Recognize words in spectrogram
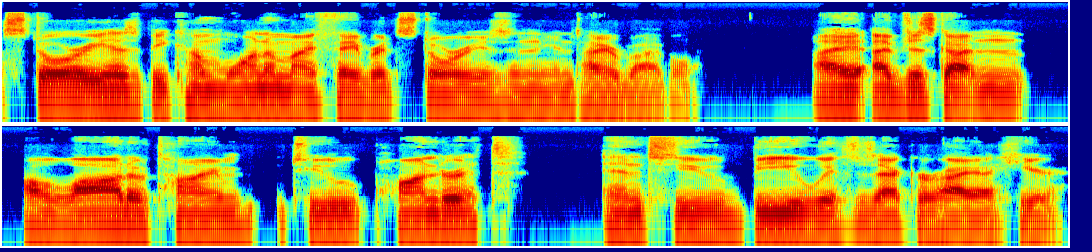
story has become one of my favorite stories in the entire Bible. I, I've just gotten a lot of time to ponder it and to be with Zechariah here.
